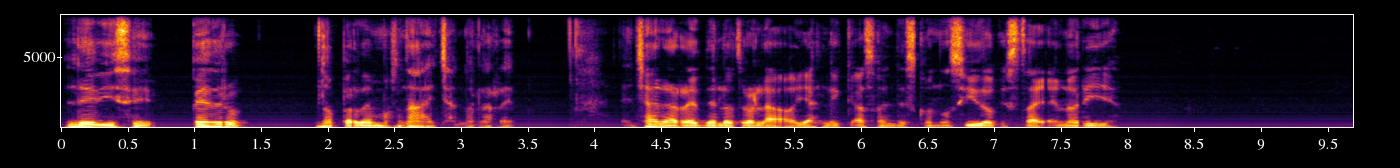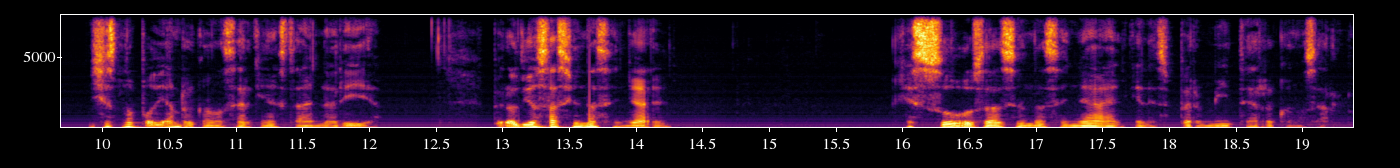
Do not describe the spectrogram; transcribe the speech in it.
le dice, Pedro, no perdemos nada echando la red. Echa la red del otro lado y hazle caso al desconocido que está allá en la orilla. Ellos no podían reconocer quién estaba en la orilla. Pero Dios hace una señal. Jesús hace una señal que les permite reconocerlo.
